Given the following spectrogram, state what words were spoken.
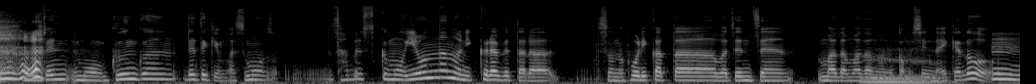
もう全もうぐんぐん出てきます。もうサブスクもいろんなのに比べたらその掘り方は全然まだまだなのかもしれないけど、うんうんうんう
